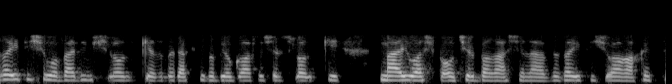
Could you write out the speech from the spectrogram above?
ראיתי שהוא עבד עם שלונסקי, אז בדקתי בביוגרפיה של שלונסקי מה היו ההשפעות של ברש עליו, וראיתי שהוא ערך את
